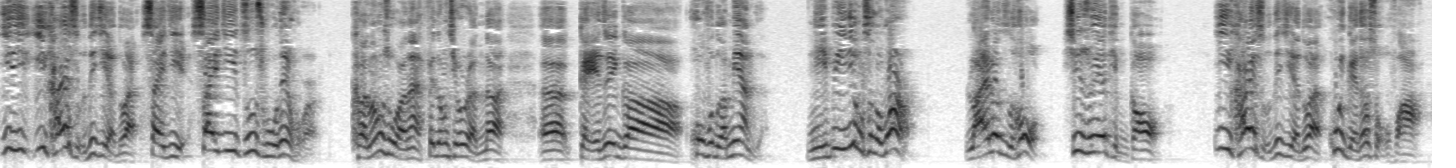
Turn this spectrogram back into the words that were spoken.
一一开始的阶段，赛季赛季之初那会儿，可能说呢，费城球人的呃给这个霍福德面子，你毕竟是个腕儿，来了之后。薪水也挺高，一开始的阶段会给他首发，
